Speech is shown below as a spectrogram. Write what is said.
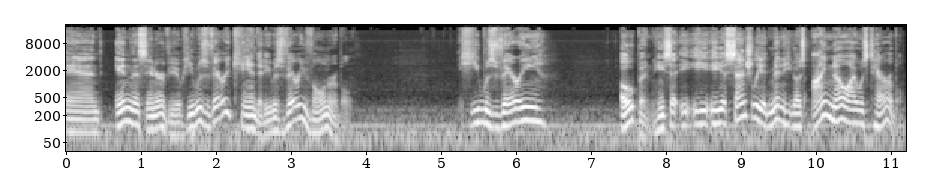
And in this interview, he was very candid. He was very vulnerable. He was very open. He said he, he essentially admitted he goes, "I know I was terrible.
